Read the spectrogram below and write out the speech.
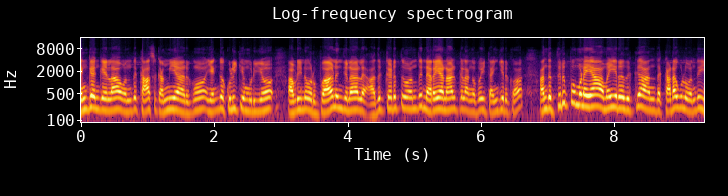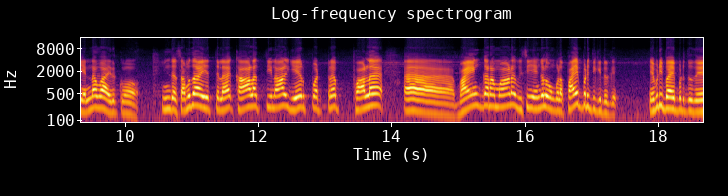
எங்கெங்கெல்லாம் வந்து காசு கம்மியாக இருக்கும்? எங்கே குளிக்க முடியும்? அப்படின்னு ஒரு பதினஞ்சு நாள் அதுக்கடுத்து வந்து நிறைய நாட்கள் அங்கே போய் தங்கியிருக்கோம். அந்த திருப்புமுனையாக அமைகிறதுக்கு அந்த கடவுள் வந்து என்னவாக இருக்கும்? இந்த சமுதாயத்தில் காலத்தினால் ஏற்பட்ட பல பயங்கரமான விஷயங்கள் உங்களை பயப்படுத்திக்கிட்டு இருக்குது எப்படி பயப்படுத்துது?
